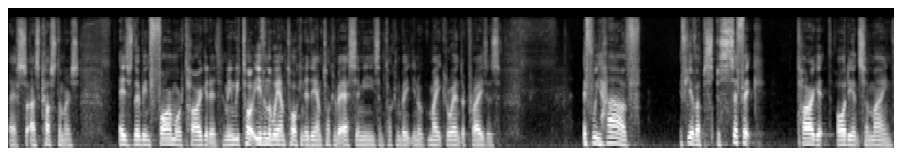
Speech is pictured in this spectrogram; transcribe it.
as, as customers, is they're being far more targeted. I mean, we talk, even the way I'm talking today, I'm talking about SMEs, I'm talking about you know, micro enterprises. If we have, if you have a specific target audience in mind,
